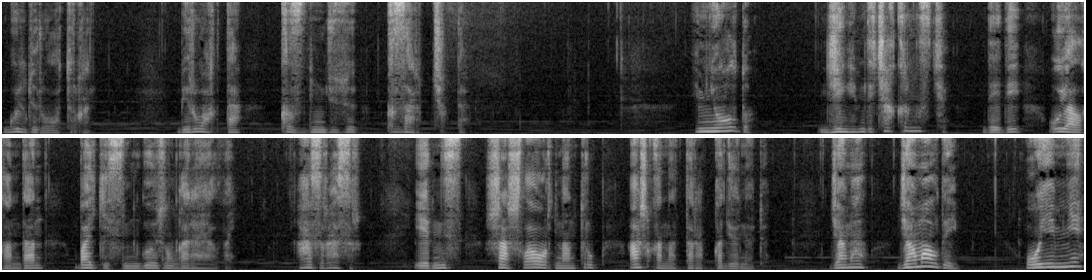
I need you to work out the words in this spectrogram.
күлдүрүп отурган. Бир убакта кыздын жүзү кызарып чыкты. Эмне болду? Жеңемди чакырыңызчы деди уялгандан байкесинин көзүн карай албай. Азыр азыр. Эрнис шашыла ордунан туруп ашкана тарапка жөнөдү. Жамал жамал дейм. Ой эмне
